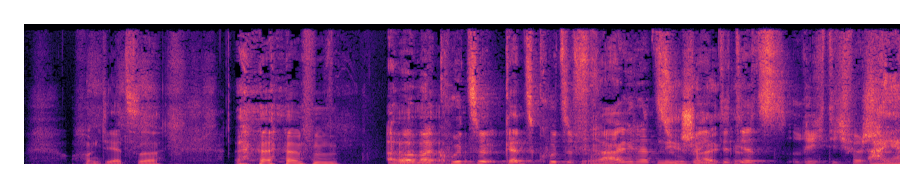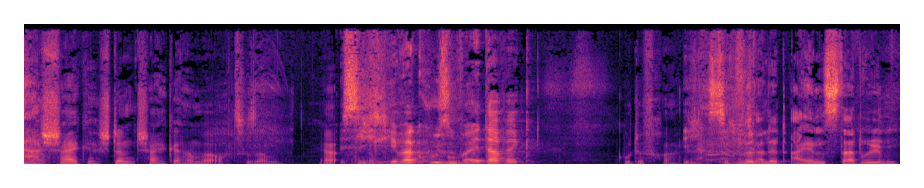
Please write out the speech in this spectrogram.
Und jetzt, äh, ähm, Aber Äh, mal kurze, ganz kurze Frage dazu, Nee, wenn ich Schalke. das jetzt richtig ah verstanden ja, habe. Schalke, stimmt, Schalke haben wir auch zusammen. Ja, Ist nicht Leverkusen weiter weg? gute Frage. Ich Ist das nicht alle eins da drüben?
